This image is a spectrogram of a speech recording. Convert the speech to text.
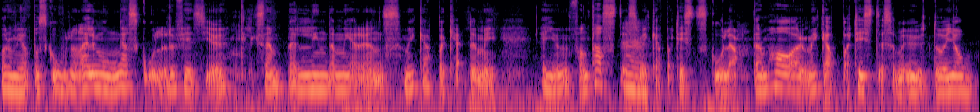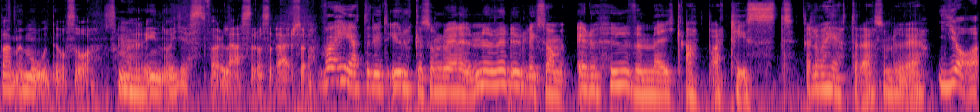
vad de gör på skolorna. Eller många skolor. Det finns ju till exempel Linda Merens Makeup Academy är ju en fantastisk Mm. makeupartistskola. Där de har makeupartister som är ute och jobbar med mode och så. Som Mm. är inne och gästföreläser och sådär. Så. Vad heter ditt yrke som du är nu? Nu är du liksom, är du huvudmakeup-artist? Eller vad heter det som du är? Ja,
